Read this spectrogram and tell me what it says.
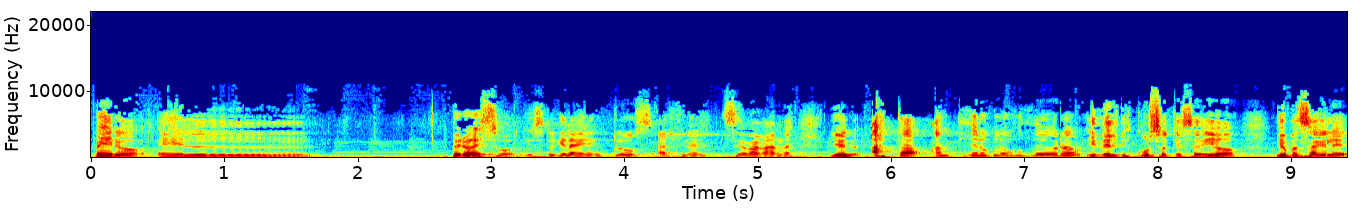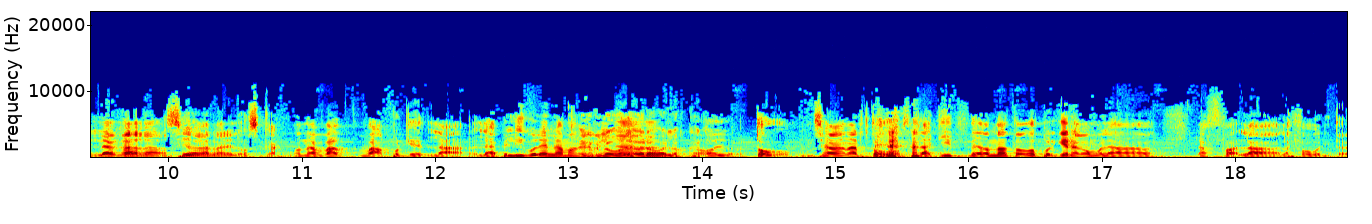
pero, el... Pero eso, yo siento que la Glenn Close al final se va a ganar. Yo hasta antes de los Globos de Oro y del discurso que se dio, yo pensaba que le- la Gaga se iba a ganar el Oscar. Onda, va, va porque la, la película es la más ¿El Globo de. Oro o el Oscar? O todo, se va a ganar todos. De aquí, de onda todos, porque era como la, la, la- la favorita.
